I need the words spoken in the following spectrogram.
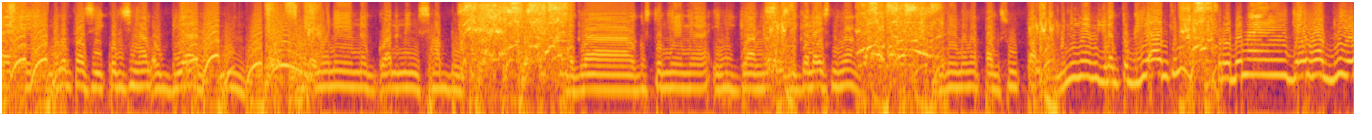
eh, ano pa si konsihal Obian ano ni nagkuha na ng sabong nag gusto niya nga illegal legalize na lang. Yan yung mga pagsupak mani nga bilang tuglian kini. Pero ba na gawag niyo?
